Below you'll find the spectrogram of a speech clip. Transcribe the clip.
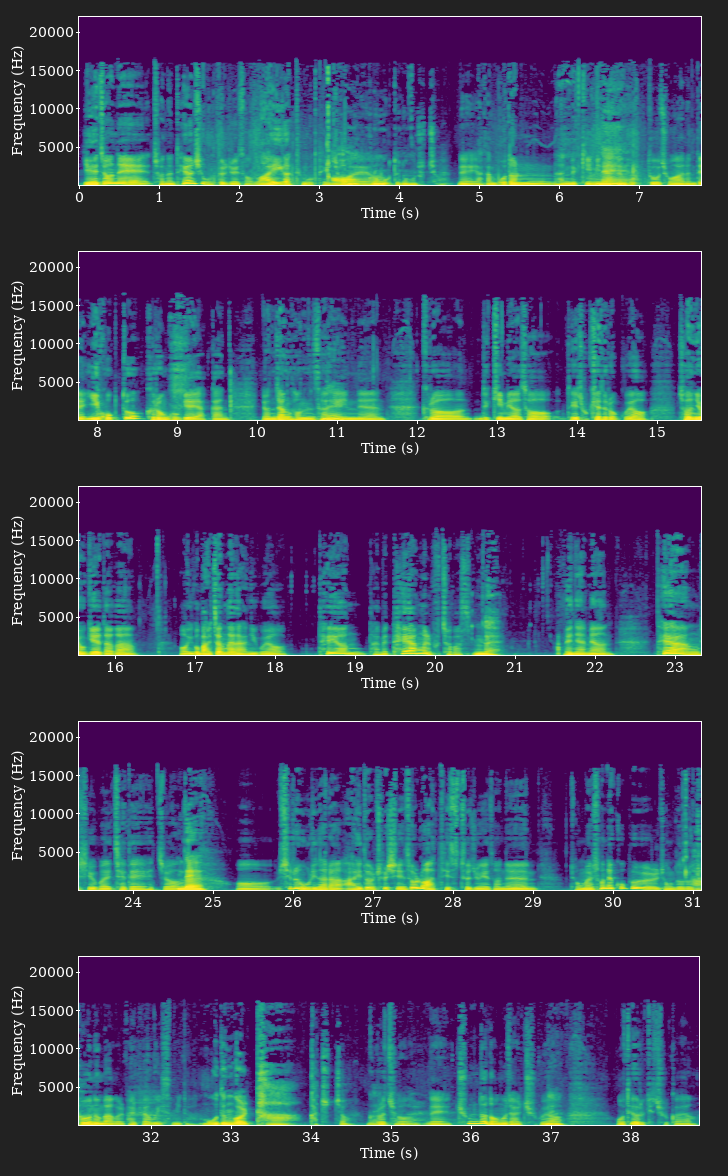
예전에 저는 태연 씨 곡들 중에서 Y 같은 곡 되게 어, 좋아해요. 어, 그런 곡도 너무 좋죠. 네, 약간 모던한 느낌이 네. 나는 곡도 좋아하는데 이 곡도 그런 곡에 약간 연장선상에 네. 있는 그런 느낌이어서 되게 좋게 들었고요. 저는 여기에다가 어 이거 말장난 아니고요. 태연 다음에 태양을 붙여봤습니다. 네. 왜냐하면 태양 씨 이번에 제대했죠. 네. 어 실은 우리나라 아이돌 출신 솔로 아티스트 중에서는 정말 손에 꼽을 정도로 아, 좋은 음악을 발표하고 있습니다. 모든 걸 다 갖췄죠. 네, 그렇죠. 정말. 네, 춤도 너무 잘 추고요. 네. 어떻게 그렇게 출까요?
